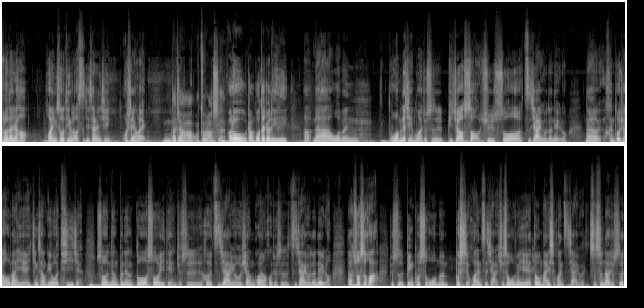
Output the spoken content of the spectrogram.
Hello，大家好，欢迎收听《老司机三人行》，我是杨磊。嗯，大家好，我周老师。Hello，张波在这里。好，那我们我们的节目啊，就是比较少去说自驾游的内容。那很多小伙伴也经常给我提意见，说能不能多说一点，就是和自驾游相关或者是自驾游的内容。那说实话，就是并不是我们不喜欢自驾，其实我们也都蛮喜欢自驾游的。只是呢，就是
